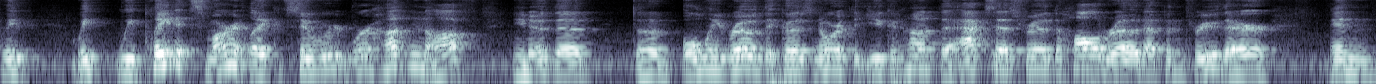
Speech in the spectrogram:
we we we played it smart. Like, so we're we're hunting off, you know, the the only road that goes north that you can hunt, the access road, the haul road up and through there, and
